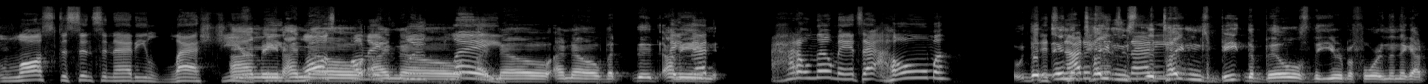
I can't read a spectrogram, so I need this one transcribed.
lost to Cincinnati last year. I mean, they I know, I know, I know, I know, but I mean, that, I don't know, man. It's at home. The, and the Titans, the Titans beat the Bills the year before, and then they got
